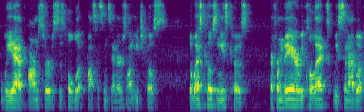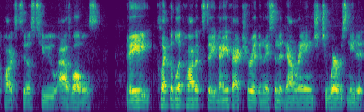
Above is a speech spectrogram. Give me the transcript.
We have armed services whole blood processing centers on each coast, the west coast and east coast. And from there, we collect. We send our blood products to those two ASWABs. They collect the blood products, they manufacture it, and they send it downrange to wherever it's needed.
